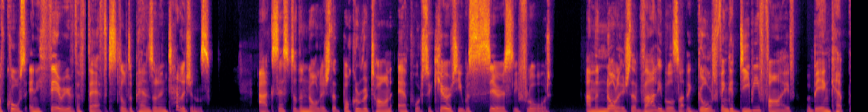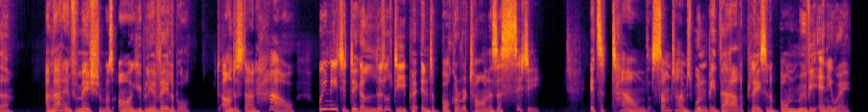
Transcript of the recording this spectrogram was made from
Of course, any theory of the theft still depends on intelligence. Access to the knowledge that Boca Raton airport security was seriously flawed, and the knowledge that valuables like the Goldfinger DB5 were being kept there. And that information was arguably available. To understand how, we need to dig a little deeper into Boca Raton as a city. It's a town that sometimes wouldn't be that out of place in a Bond movie anyway,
